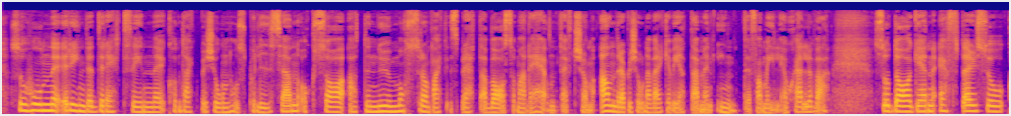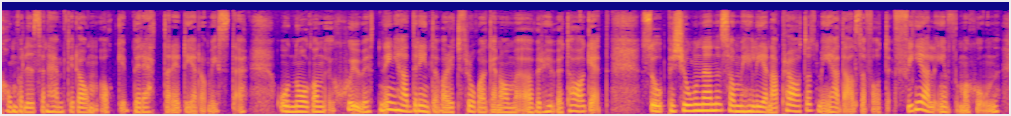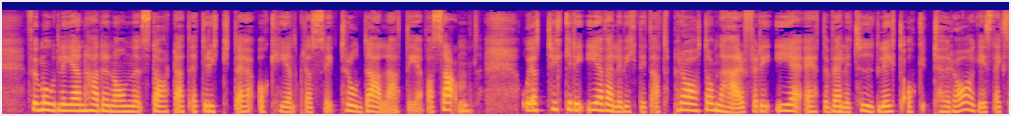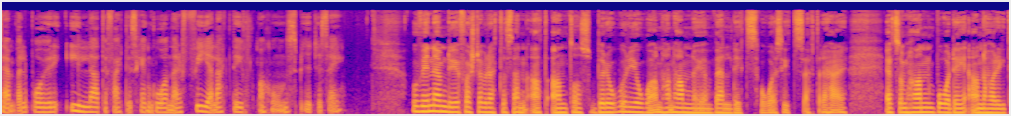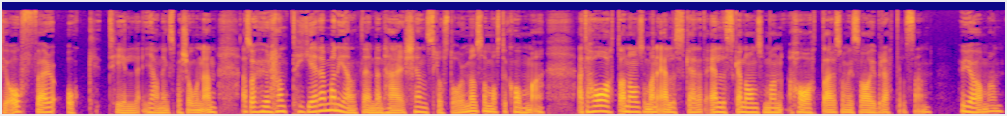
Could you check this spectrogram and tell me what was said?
Så hon ringde direkt sin kontaktperson hos polisen och sa att nu måste de faktiskt berätta vad som hade hänt eftersom andra personer verkar veta men inte familjen själva. Så dagen efter så kom polisen hem till dem och berättade det de visste. Och någon skjutning hade det inte varit frågan om överhuvudtaget. Så personen som Helena pratat med hade alltså fått fel information. Förmodligen hade någon startat ett rykte och helt plötsligt trodde alla att det var sant. Och jag tycker det är väldigt viktigt att prata om det här för det är ett väldigt tydligt och tragiskt exempel på hur illa det faktiskt kan gå när felaktig information sprider sig. Och vi nämnde ju i första berättelsen att Antons bror Johan, han hamnar i en väldigt svår sits efter det här. Eftersom han både är anhörig till offer och till gärningspersonen. Alltså hur hanterar man egentligen den här känslostormen som måste komma? Att hata någon som man älskar, att älska någon som man hatar, som vi sa i berättelsen. Hur gör man?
